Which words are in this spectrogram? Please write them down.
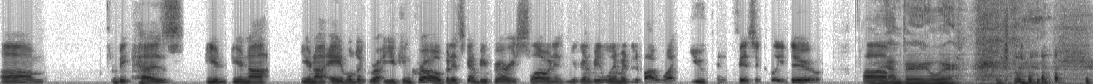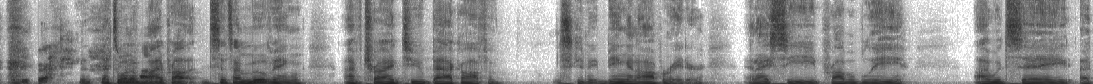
um, because you're, you're not you're not able to grow. You can grow, but it's going to be very slow, and you're going to be limited by what you can physically do. Um, I'm very aware. That's one of my problems. Since I'm moving, I've tried to back off of, excuse me, being an operator, and I see probably, I would say a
